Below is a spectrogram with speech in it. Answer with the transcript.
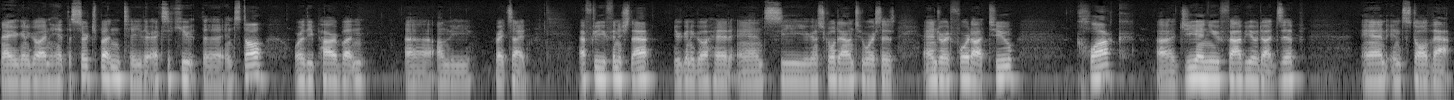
Now you're going to go ahead and hit the search button to either execute the install or the power button uh, on the right side. After you finish that, you're going to go ahead and see, you're going to scroll down to where it says Android 4.2 clock uh, gnu fabio.zip and install that.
